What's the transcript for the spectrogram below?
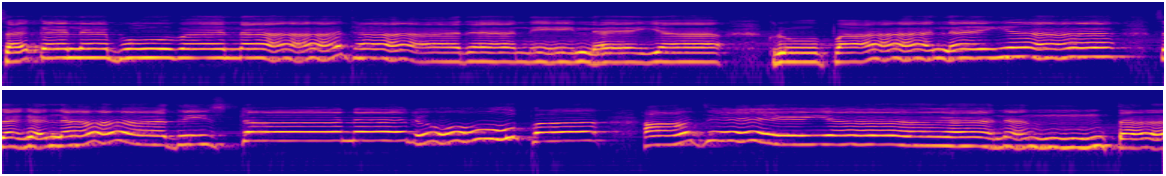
सकलभुवनाधारनिलय कृपालय धार आजय सगलाधिष्ठपा अनन्ता।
